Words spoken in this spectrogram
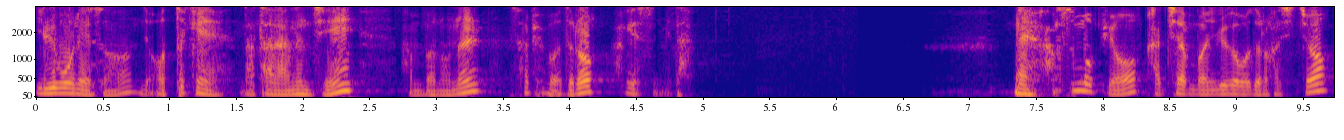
일본에서 어떻게 나타나는지 한번 오늘 살펴보도록 하겠습니다. 네, 학습 목표 같이 한번 읽어보도록 하시죠.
